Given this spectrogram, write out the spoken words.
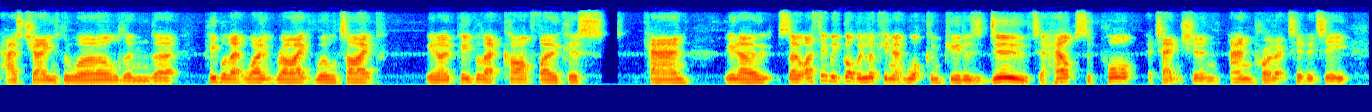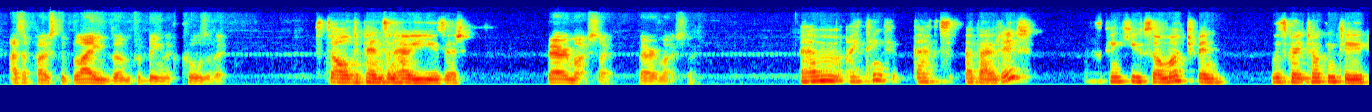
has changed the world, and uh, people that won't write will type. You know, people that can't focus can. You know, so I think we've got to be looking at what computers do to help support attention and productivity, as opposed to blame them for being the cause of it. It all depends on how you use it. Very much so. Very much so. Um, I think that's about it. Thank you so much, Finn. It was great talking to you.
